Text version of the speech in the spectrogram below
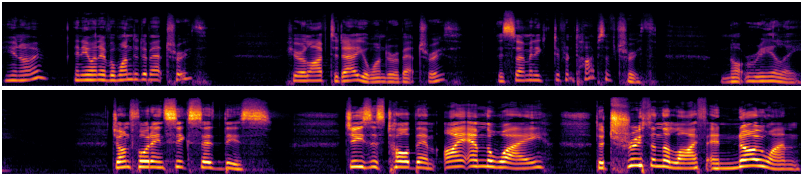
you know, anyone ever wondered about truth? If you're alive today, you'll wonder about truth. There's so many different types of truth. Not really. John 14, 6 said this Jesus told them, I am the way, the truth, and the life, and no one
